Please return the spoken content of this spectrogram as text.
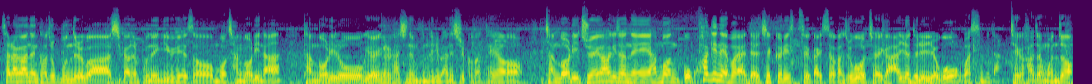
사랑하는 가족분들과 시간을 보내기 위해서 뭐 장거리나 단거리로 여행을 가시는 분들이 많으실 것 같아요. 장거리 주행하기 전에 한번 꼭 확인해 봐야 될 체크리스트가 있어가지고 저희가 알려드리려고 왔습니다. 제가 가장 먼저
